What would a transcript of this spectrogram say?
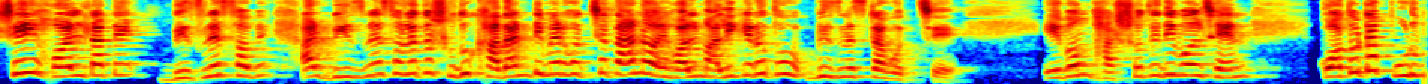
সেই হলটাতে বিজনেস হবে। আর বিজনেস হলে তো শুধু খাদান টিমের হচ্ছে তা নয় হল মালিকেরও তো বিজনেসটা হচ্ছে। এবং ভাস্বতীদি বলছেন, কতটা পূর্ব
